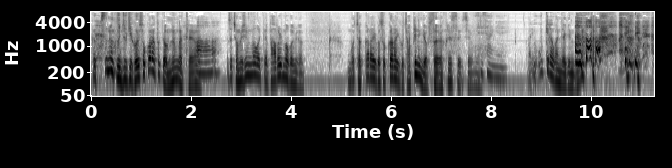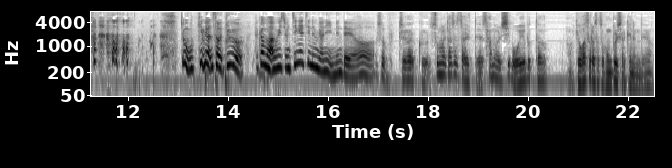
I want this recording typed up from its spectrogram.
그 쓰는 근육이 거의 손가락밖에 없는 것 같아요. 아. 그래서 점심 먹을 때 밥을 먹으면 뭐 젓가락이고 숟가락이고 잡히는 게 없어요. 그래서 이제 뭐 세상에 아니 웃기라고 한 얘기인데. 좀 웃기면서도 약간 마음이 좀 찡해지는 면이 있는데요. 그래서 제가 그 25살 때 3월 15일부터 어, 교과서를 사서 공부를 시작했는데요.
